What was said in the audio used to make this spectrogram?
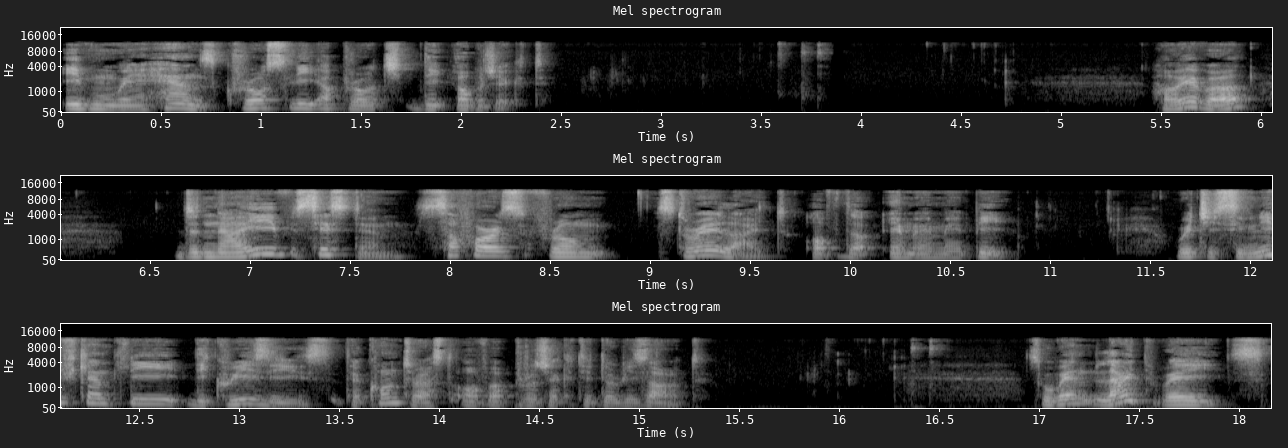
even when hands closely approach the object. However, the naive system suffers from stray light of the MMAP, which significantly decreases the contrast of a projected result. So when light rays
